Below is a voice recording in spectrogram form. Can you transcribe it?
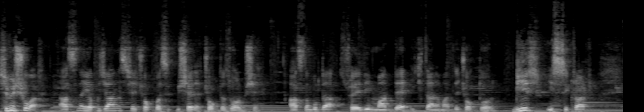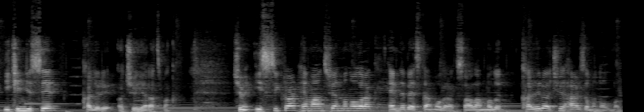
Şimdi şu var. Aslında yapacağınız şey çok basit bir şey de çok da zor bir şey. Aslında burada söylediğim madde iki tane madde çok doğru. Bir istikrar. İkincisi kalori açığı yaratmak. Şimdi istikrar hem antrenman olarak hem de beslenme olarak sağlanmalı. Kalori açığı her zaman olmalı.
